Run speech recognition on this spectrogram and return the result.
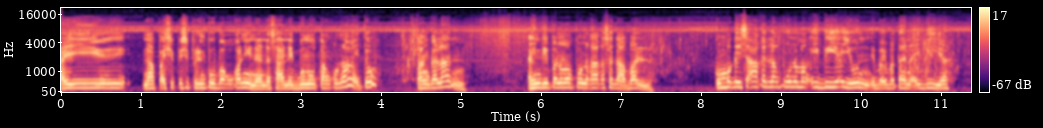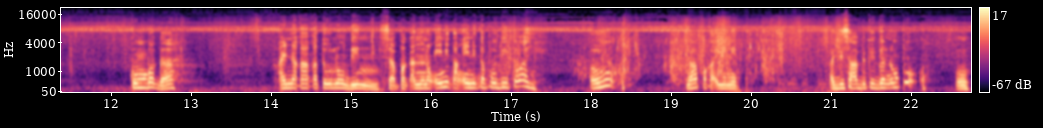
ay napaisip-isip rin po ba ako kanina na sana'y bunutan ko na ito. Tanggalan. Ay hindi pa naman po nakakasagabal. Kumbaga sa akin lang po namang ideya yun. Iba-iba tayo na ideya. Kumbaga ay nakakatulong din sa pag ano ng init. Ang init na po dito ay. Oh, napakainit. Ay di sabi ko ganun po. Oh,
